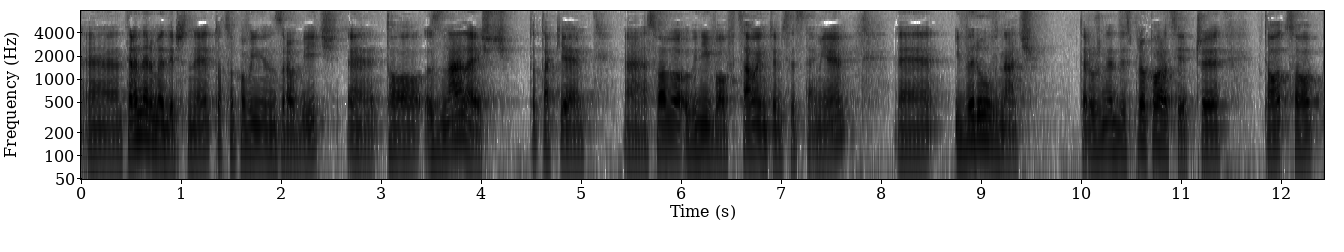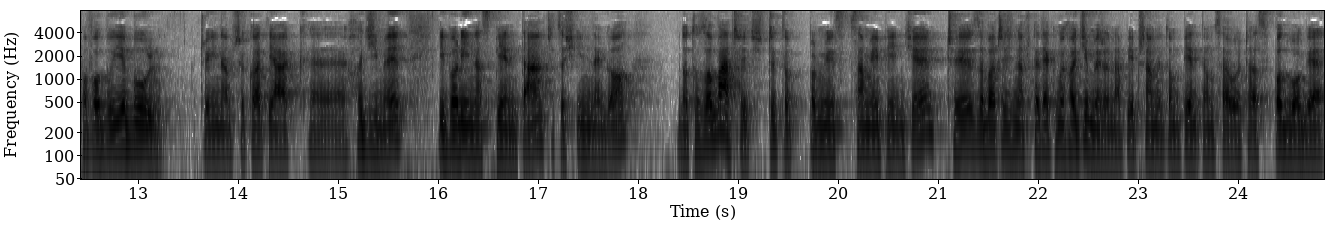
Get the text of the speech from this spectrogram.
e, trener medyczny to, co powinien zrobić, e, to znaleźć to takie e, słabe ogniwo w całym tym systemie i wyrównać te różne dysproporcje, czy to, co powoduje ból. Czyli na przykład jak e, chodzimy i boli nas pięta, czy coś innego, no to zobaczyć, czy to problem jest w samej pięcie, czy zobaczyć na przykład jak my chodzimy, że napieprzamy tą piętą cały czas w podłogę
